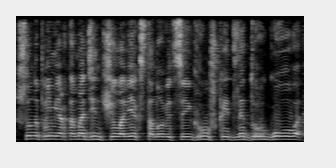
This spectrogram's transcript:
что, например, там один человек становится игрушкой для другого.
